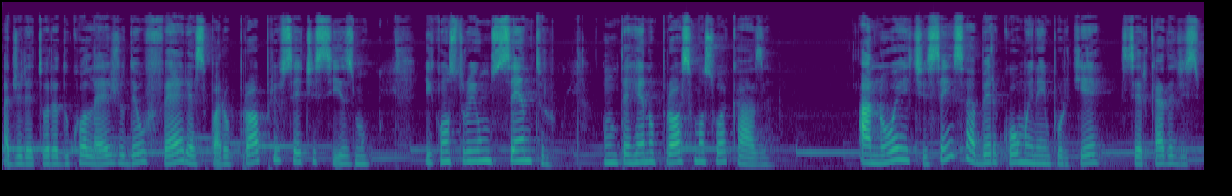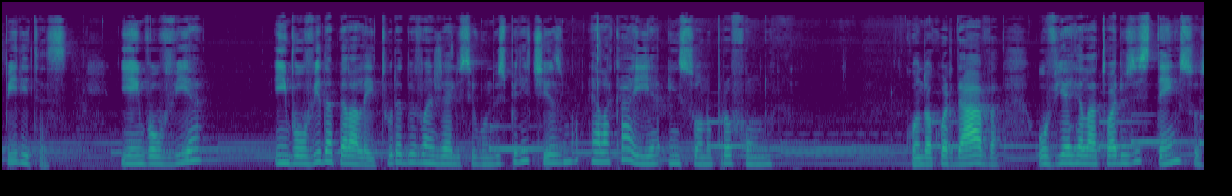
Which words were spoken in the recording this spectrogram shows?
a diretora do colégio deu férias para o próprio ceticismo e construiu um centro num terreno próximo à sua casa. À noite, sem saber como e nem porquê, cercada de espíritas, e envolvia envolvida pela leitura do Evangelho segundo o Espiritismo, ela caía em sono profundo. Quando acordava, ouvia relatórios extensos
